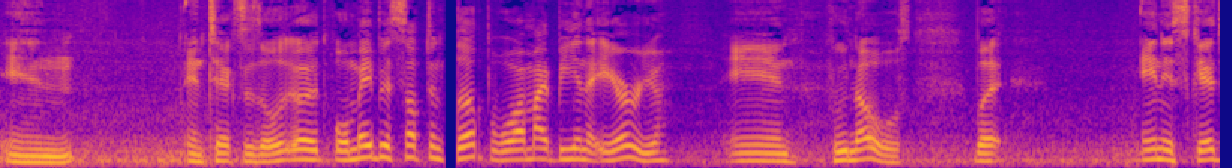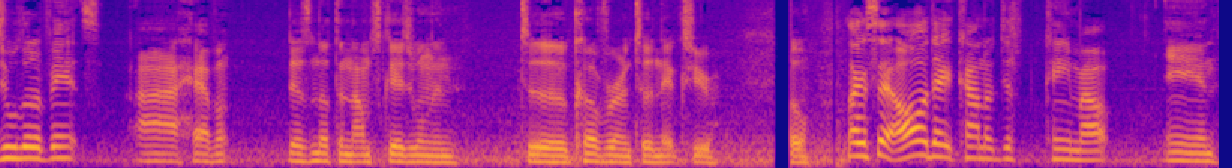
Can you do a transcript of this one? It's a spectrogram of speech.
in in Texas, or or maybe something's up, or I might be in the area, and who knows. But any scheduled events, I haven't. There's nothing I'm scheduling to cover until next year. So, like I said, all that kind of just came out and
